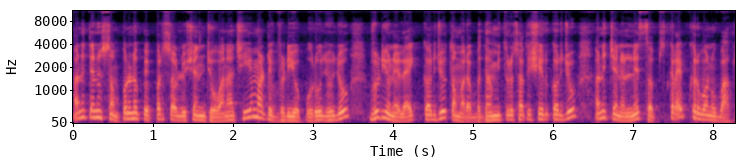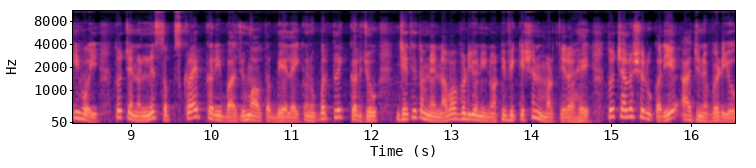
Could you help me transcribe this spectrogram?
અને તેનું સંપૂર્ણ પેપર સોલ્યુશન જોવાના છીએ માટે વિડીયો પૂરો જોજો વિડીયોને લાઇક કરજો તમારા બધા મિત્રો સાથે શેર કરજો અને ચેનલને સબસ્ક્રાઇબ કરવાનું બાકી હોય તો ચેનલને સબસ્ક્રાઇબ કરી બાજુમાં આવતા બે લાઇકન ઉપર ક્લિક કરજો જેથી તમને નવા વિડીયોની નોટિફિકેશન મળતી રહે તો ચાલો શરૂ કરીએ આજનો વિડીયો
